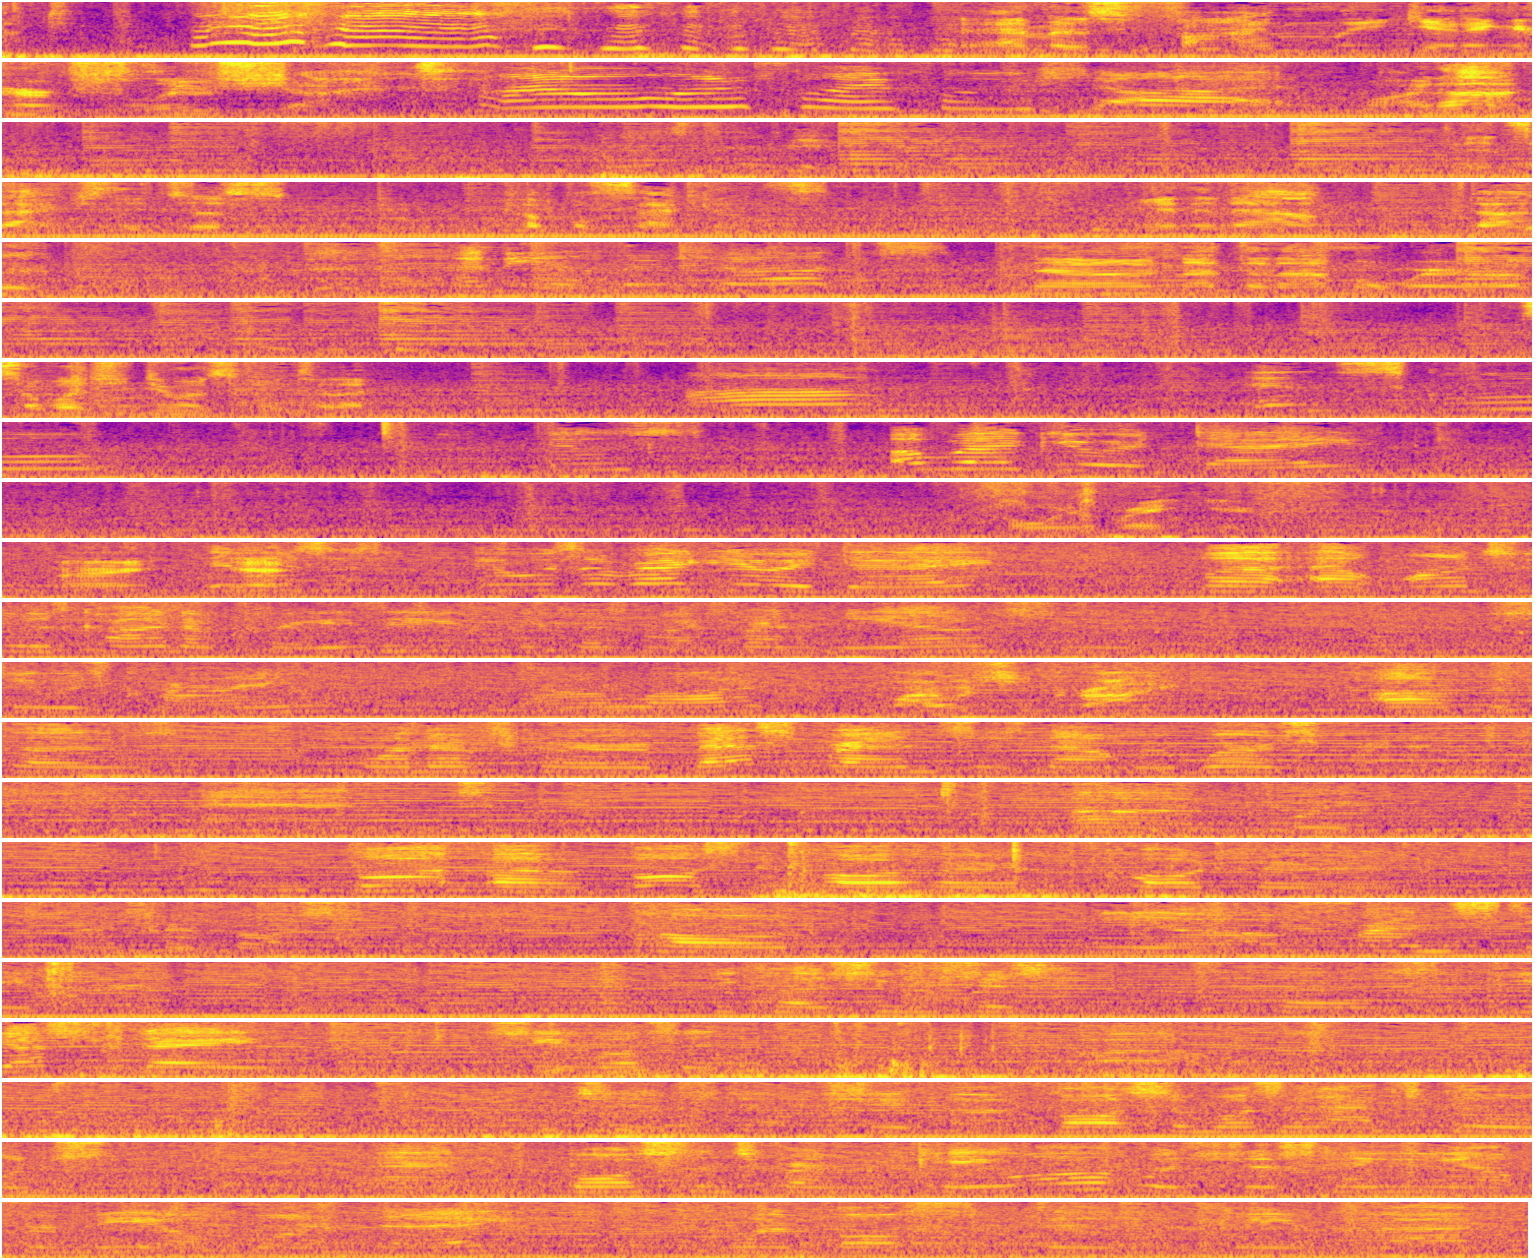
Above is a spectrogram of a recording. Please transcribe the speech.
Emma's finally getting her flu shot. I don't want to play flu shot. Why not? It's actually just a couple seconds. In and out. Done. Any other shots? No, not that I'm aware of. So what you do in school today? Um, in school, it was a regular day. Hold it right here. Alright? It Yeah. was a, it was a regular day, but at lunch it was kind of crazy because my friend Mia, she she was crying a lot. Why was she crying? Uh, because one of her best friends is now her worst friend, and um, wait, Bo- uh, Boston called her called her my friend Boston called me a friend stealer because she was just because yesterday she wasn't um, Boston wasn't at school and, and Boston's friend Michaela was just hanging out for me on one day. When Boston came back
